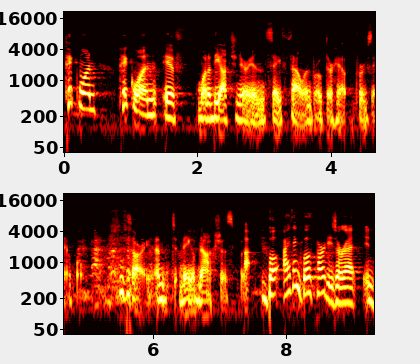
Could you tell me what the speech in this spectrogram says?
Pick one. Pick one if one of the octogenarians, say, fell and broke their hip, for example. Sorry, I'm being obnoxious. But. Uh, but I think both parties are at in,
